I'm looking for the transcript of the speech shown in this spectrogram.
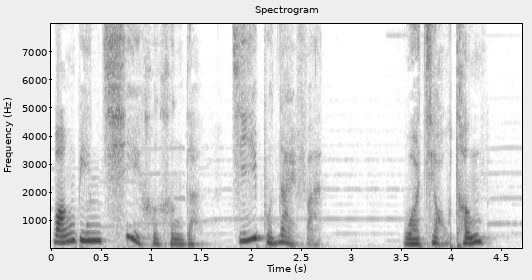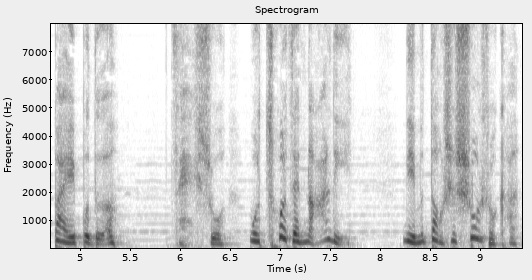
王斌气哼哼的。极不耐烦，我脚疼，掰不得。再说我错在哪里？你们倒是说说看。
